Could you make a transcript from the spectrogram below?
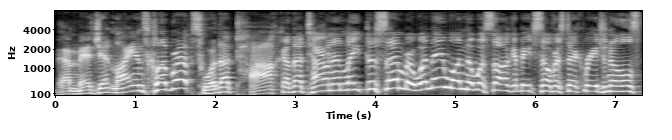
The Midget Lions Club reps were the talk of the town in late December when they won the Wasaga Beach Silver Stick Regionals,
